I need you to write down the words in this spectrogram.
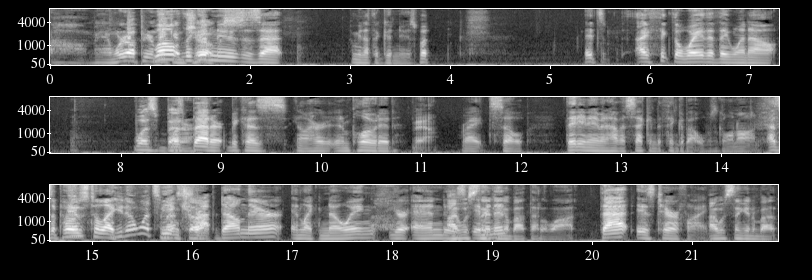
oh man, we're up here well, making the good news is that, I mean, not the good news, but it's. I think the way that they went out was better. was better because you know I heard it imploded, Yeah. right? So they didn't even have a second to think about what was going on, as opposed to like you know what's being messed up? trapped down there and like knowing your end is I was imminent. thinking about that a lot. that is terrifying. I was thinking about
